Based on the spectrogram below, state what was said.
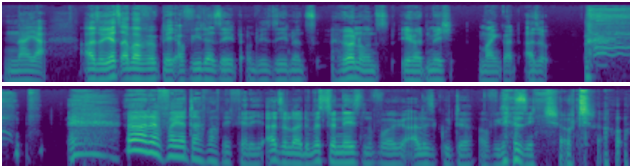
Naja, also jetzt aber wirklich auf Wiedersehen und wir sehen uns, hören uns. Ihr hört mich. Mein Gott, also. ah, der Feiertag macht mich fertig. Also Leute, bis zur nächsten Folge. Alles Gute. Auf Wiedersehen. Ciao, ciao.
